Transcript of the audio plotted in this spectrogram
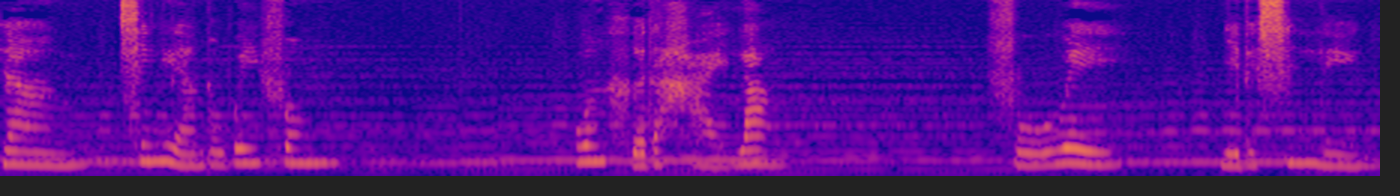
让清凉的微风、温和的海浪抚慰你的心灵，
